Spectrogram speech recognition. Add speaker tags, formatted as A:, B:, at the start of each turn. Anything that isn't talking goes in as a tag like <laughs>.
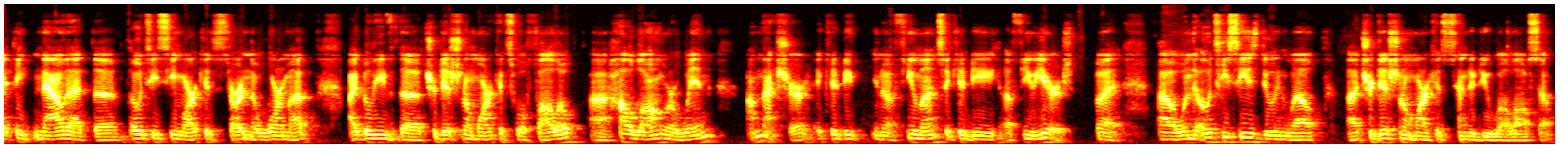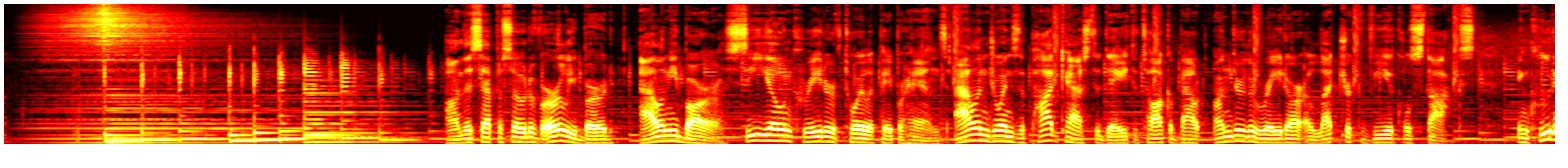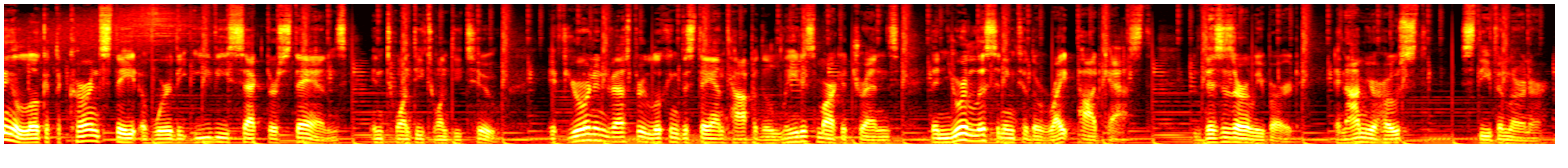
A: I think now that the OTC market's starting to warm up, I believe the traditional markets will follow. Uh, how long or when? I'm not sure. It could be, you know, a few months. It could be a few years. But uh, when the OTC is doing well, uh, traditional markets tend to do well also.
B: On this episode of Early Bird, Alan Ibarra, CEO and creator of Toilet Paper Hands. Alan joins the podcast today to talk about under the radar electric vehicle stocks, including a look at the current state of where the EV sector stands in 2022. If you're an investor looking to stay on top of the latest market trends, then you're listening to the right podcast. This is Early Bird, and I'm your host, Stephen Lerner.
